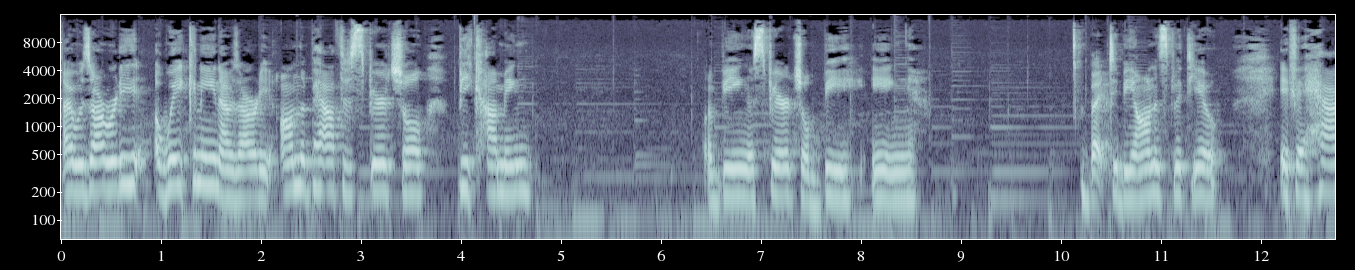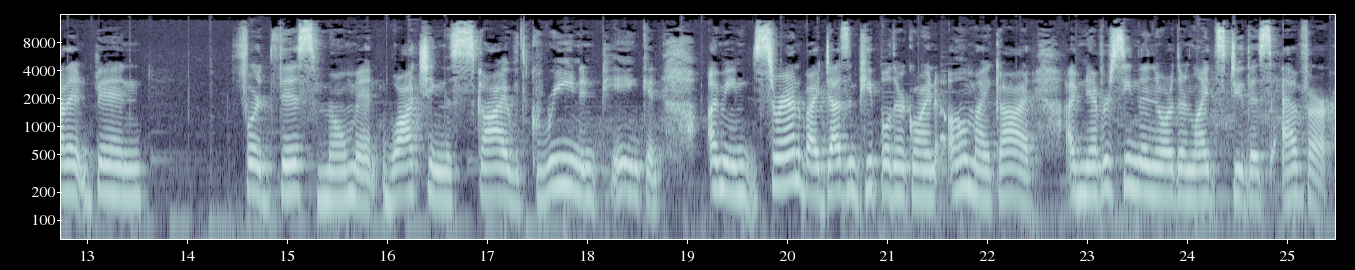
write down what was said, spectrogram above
I was already awakening, I was already on the path of spiritual becoming, of being a spiritual being. But to be honest with you, if it hadn't been for this moment, watching the sky with green and pink, and I mean, surrounded by a dozen people, they're going, Oh my God, I've never seen the Northern Lights do this ever.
